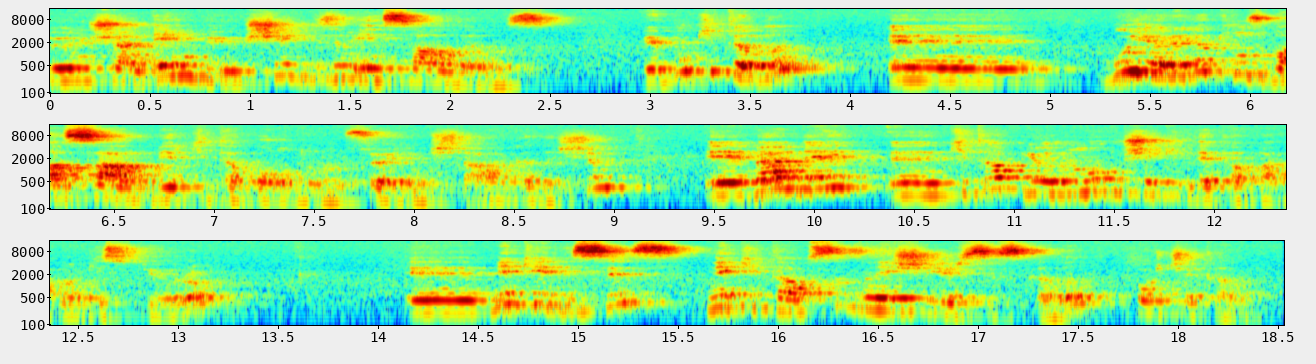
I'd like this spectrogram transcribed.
dönüşen en büyük şey bizim insanlığımız. Ve bu kitabın e, bu yaraya tuz basan bir kitap olduğunu söylemişti arkadaşım. E, ben de e, kitap yorumumu bu şekilde kapatmak istiyorum. E, ne kedisiz, ne kitapsız, ne şiirsiz kalın. Hoşçakalın.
